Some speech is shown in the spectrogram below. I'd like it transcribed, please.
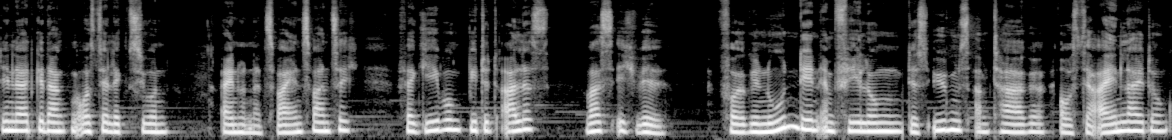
den Leitgedanken aus der Lektion 122, Vergebung bietet alles, was ich will. Folge nun den Empfehlungen des Übens am Tage aus der Einleitung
